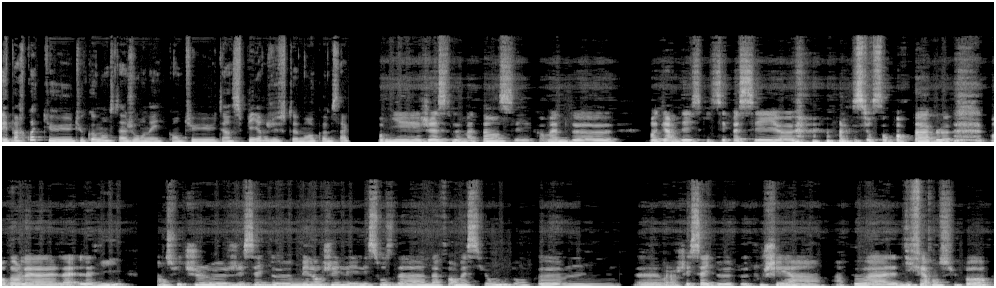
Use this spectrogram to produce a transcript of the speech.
Et par quoi tu, tu commences ta journée quand tu t'inspires justement comme ça? Premier geste le matin, c'est quand même de regarder ce qui s'est passé euh, sur son portable pendant la, la, la nuit. Ensuite, j'essaie de mélanger les, les sources d'informations. Donc, euh, euh, voilà, j'essaye de, de, toucher un, un, peu à différents supports.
